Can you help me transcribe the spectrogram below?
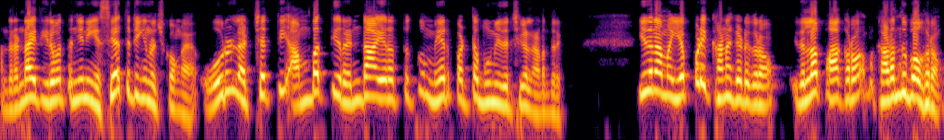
அந்த ரெண்டாயிரத்தி இருபத்தஞ்சு நீங்கள் சேர்த்துட்டிங்கன்னு வச்சுக்கோங்க ஒரு லட்சத்தி ஐம்பத்தி ரெண்டாயிரத்துக்கும் மேற்பட்ட பூமி அதிர்ச்சிகள் நடந்திருக்கு. இதை நம்ம எப்படி கணக்கெடுக்கிறோம்? இதெல்லாம் பார்க்குறோம் கடந்து போகிறோம்.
